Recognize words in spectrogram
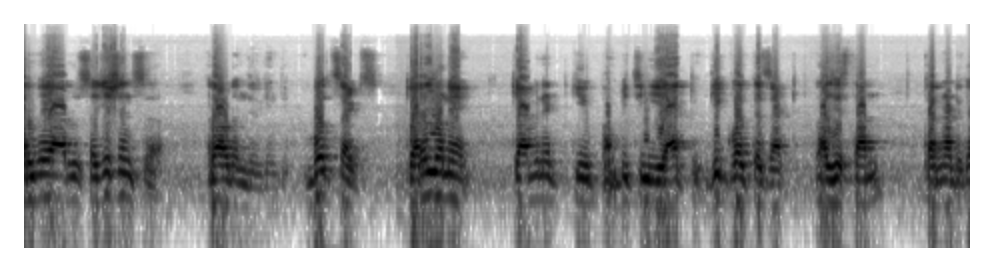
అరవై ఆరు సజెషన్స్ రావడం జరిగింది. బోత్ సైడ్స్ త్వరలోనే క్యాబినెట్కి పంపించి ఈ act gig workers act Rajasthan Karnataka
